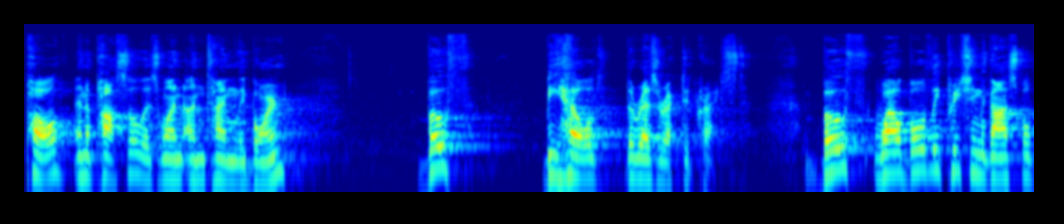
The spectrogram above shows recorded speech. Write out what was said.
Paul, an apostle, as one untimely born, both beheld the resurrected Christ. Both, while boldly preaching the gospel,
